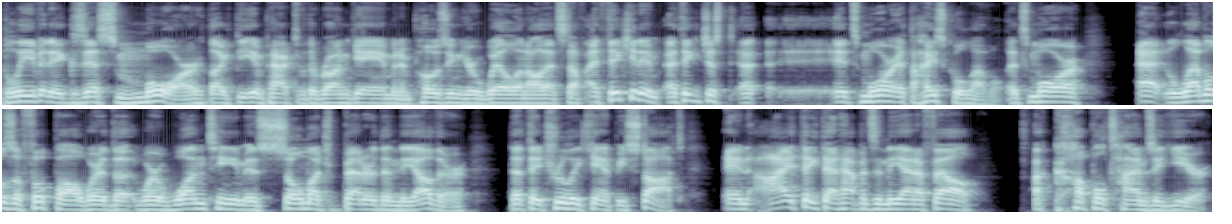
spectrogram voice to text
believe it exists more, like the impact of the run game and imposing your will and all that stuff. I think it. I think just uh, it's more at the high school level. It's more at levels of football where the where one team is so much better than the other that they truly can't be stopped. And I think that happens in the NFL a couple times a year.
